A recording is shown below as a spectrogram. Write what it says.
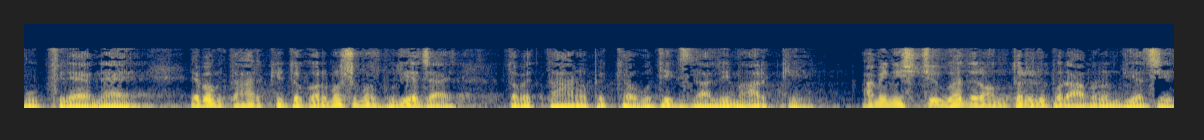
মুখ ফিরাইয়া নেয় এবং তাহার কৃতকর্ম সময় ভুলিয়া যায়, তবে তাহার অপেক্ষা অধিক জালিম আর কে? আমি নিশ্চয় উহাদের অন্তরের উপর আবরণ দিয়াছি,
